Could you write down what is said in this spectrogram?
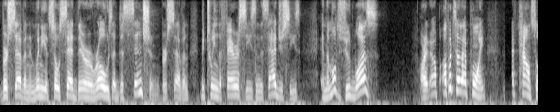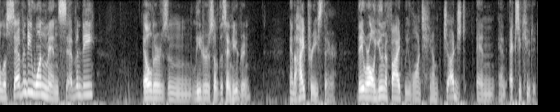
verse 7 And when he had so said, there arose a dissension, verse 7, between the Pharisees and the Sadducees, and the multitude was. All right, up, up until that point, that council of 71 men, 70 elders and leaders of the Sanhedrin, and a high priest there, they were all unified. We want him judged and, and executed.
